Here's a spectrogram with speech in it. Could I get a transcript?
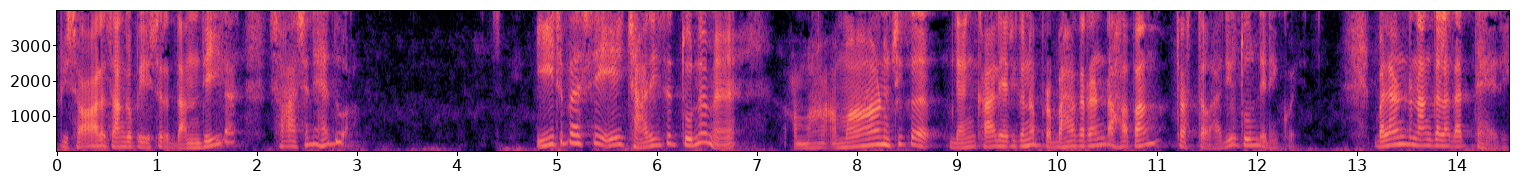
විශාල සංඝ පිරිසට දන් දීලා ශාසනය හැදුවා. ඊට පස්සේ ඒ චරිත තුනම අමානුෂික දැන් කාලේ හරි කරන ප්‍රභාකරන්න අහපන් ත්‍ස්තවාදී තුන් දෙනෙක් වෙයි. බලන්න නංගලා ගත්ත හැටි.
